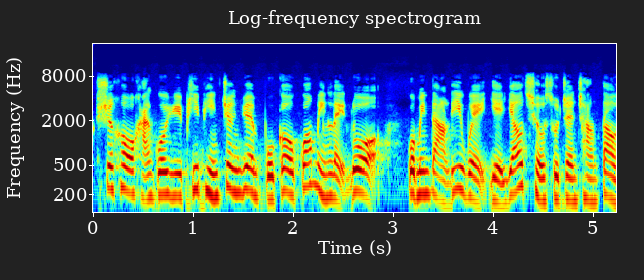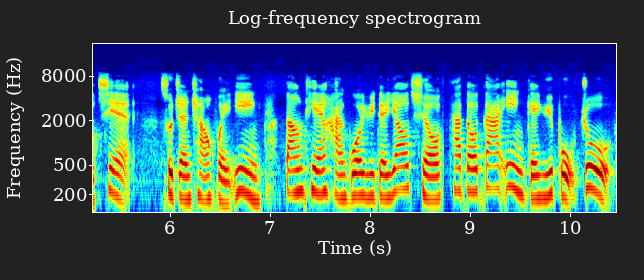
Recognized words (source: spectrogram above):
事后，韩国瑜批评政院不够光明磊落，国民党立委也要求苏贞昌道歉。苏贞昌回应，当天韩国瑜的要求，他都答应给予补助。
